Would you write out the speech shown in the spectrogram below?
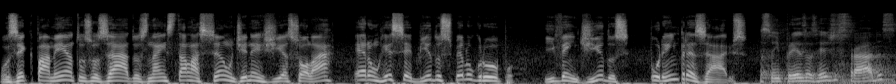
Os equipamentos usados na instalação de energia solar eram recebidos pelo grupo e vendidos por empresários. São empresas registradas,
